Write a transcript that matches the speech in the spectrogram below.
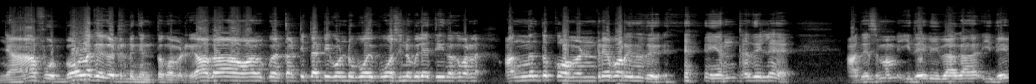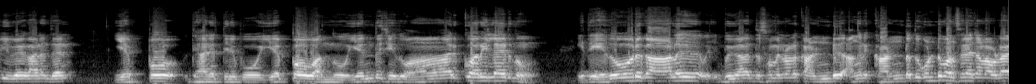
ഞാൻ ഫുട്ബോളിലൊക്കെ കേട്ടിട്ടുണ്ട് ഇങ്ങനത്തെ കോമൻട്രി അതാ തട്ടി തട്ടി കൊണ്ടുപോയി പോസ്റ്റിന് മുമ്പിൽ എത്തി എന്നൊക്കെ പറഞ്ഞ അങ്ങനത്തെ കോമെൻട്രിയാ പറയുന്നത്. എന്തതില്ലേ അതേസമയം ഇതേ വിവേകാ ഇതേ വിവേകാനന്ദൻ എപ്പോ ധ്യാനത്തിന് പോയി എപ്പോ വന്നു എന്ത് ചെയ്തു ആർക്കും അറിയില്ലായിരുന്നു. ഇത് ഏതോ ഒരു ആൾ വിവേകാനന്ദ സ്വാമിനോട് കണ്ട് അങ്ങനെ കണ്ടത് കൊണ്ട് മനസ്സിലായതാണ് അവിടെ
